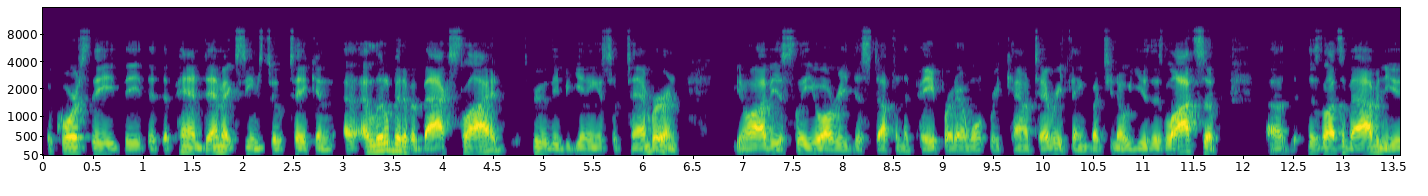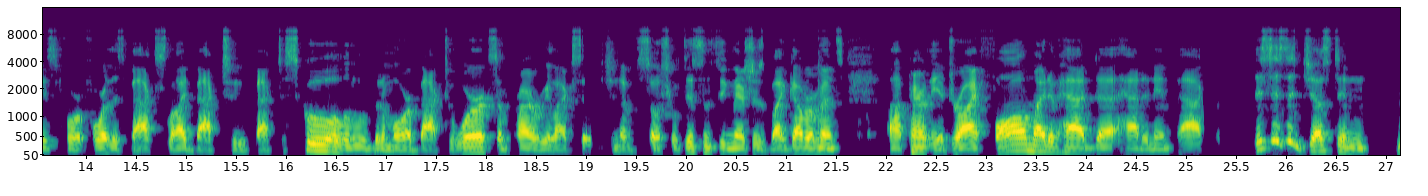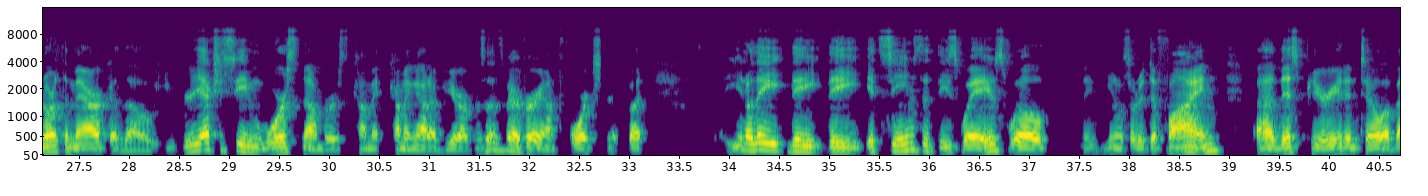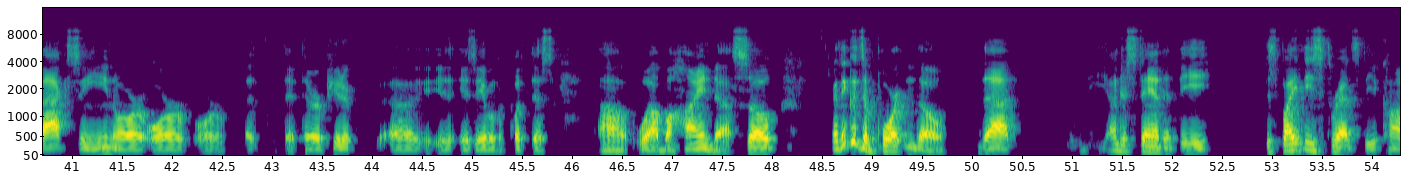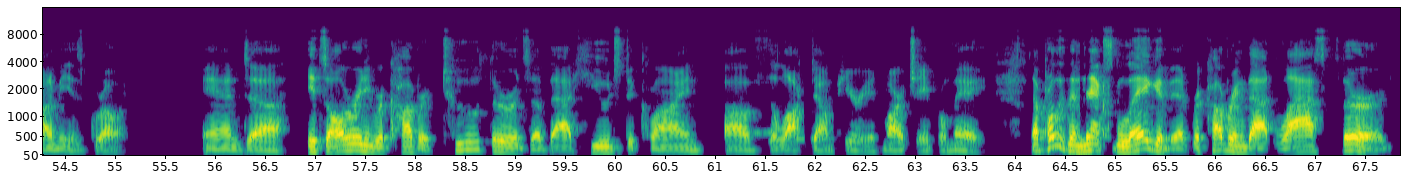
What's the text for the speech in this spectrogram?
of course, the the, the, pandemic seems to have taken a, a, little bit of a backslide through the beginning of September. And you know, obviously, you all read this stuff in the paper, and I won't recount everything. But you know, you, there's lots of uh, there's lots of avenues for for this backslide back to back to school, a little bit more back to work, some prior relaxation of social distancing measures by governments. Uh, apparently, a dry fall might have had uh, had an impact. This isn't just in North America, though. You're actually seeing worse numbers coming coming out of Europe, and so that's very very unfortunate. But you know, they they they it seems that these waves will you know sort of define uh, this period until a vaccine or or or therapeutic uh, is, is, able to put this uh, well behind us. So I think it's important though that you understand that the despite these threats, the economy is growing, and uh, it's already recovered two thirds of that huge decline of the lockdown period, March, April, May. Now, probably the next leg of it, recovering that last third,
